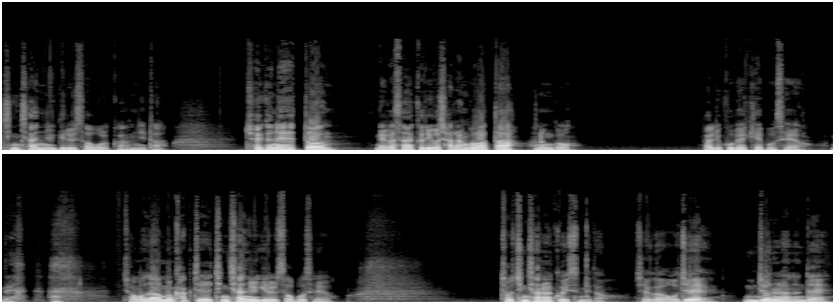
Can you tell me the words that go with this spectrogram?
칭찬 일기를 써볼까 합니다. 최근에 했던 내가 생각해도 이거 잘한 것 같다 하는 거 빨리 고백해 보세요. 네. 저마다 한번 각자의 칭찬 일기를 써보세요. 저 칭찬할 거 있습니다. 제가 어제 운전을 하는데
